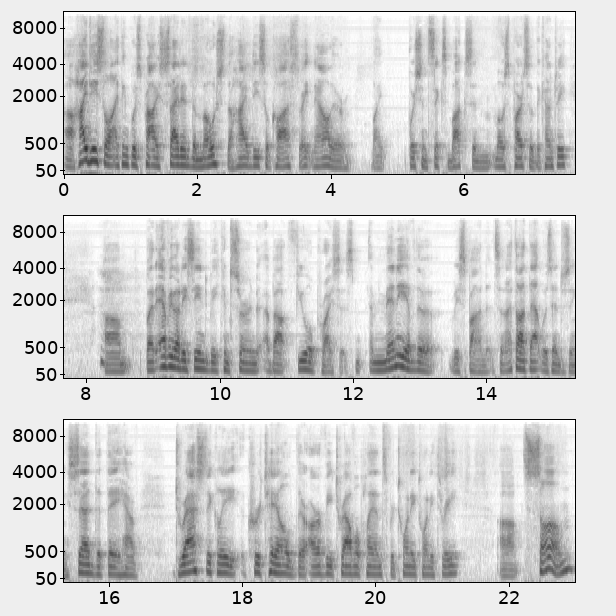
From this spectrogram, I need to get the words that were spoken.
Uh, high diesel, I think, was probably cited the most. The high diesel costs right now they're like pushing six bucks in most parts of the country. Um, but everybody seemed to be concerned about fuel prices. And many of the respondents, and I thought that was interesting, said that they have drastically curtailed their RV travel plans for 2023. Uh, some,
